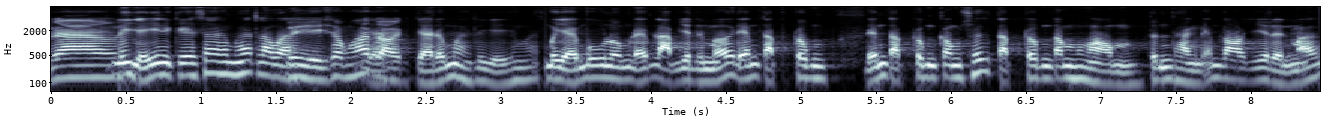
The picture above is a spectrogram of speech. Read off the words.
ra ly dị này kia xong hết lâu rồi ly dị xong hết dạ, rồi. dạ đúng rồi ly dị xong hết. Bây giờ em buông luôn để em làm gia đình mới để em tập trung để em tập trung công sức tập trung tâm hồn tinh thần để em lo cho gia đình mới.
